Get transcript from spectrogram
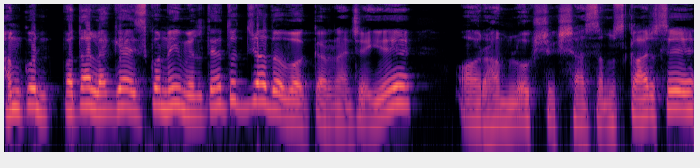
हमको पता लग गया, इसको नहीं मिलते हैं तो ज़्यादा वर्क करना चाहिए, और हम लोग शिक्षा संस्कार से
